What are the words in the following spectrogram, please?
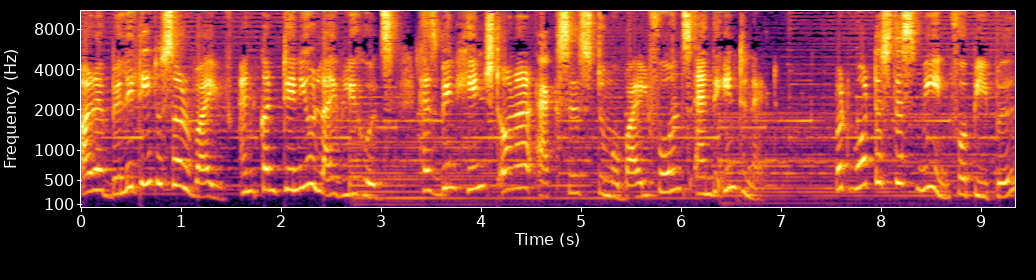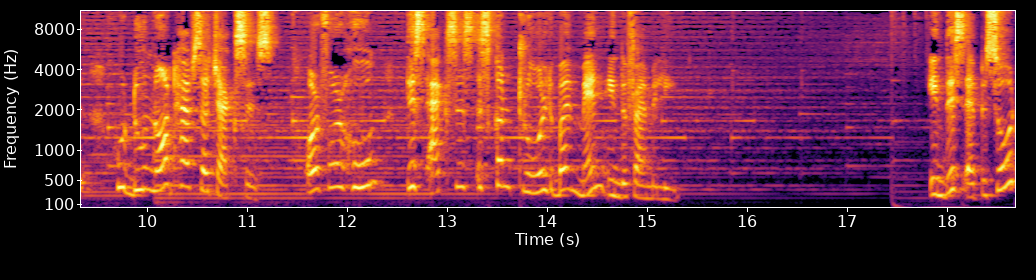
our ability to survive and continue livelihoods has been hinged on our access to mobile phones and the internet. But what does this mean for people who do not have such access or for whom this access is controlled by men in the family? In this episode,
